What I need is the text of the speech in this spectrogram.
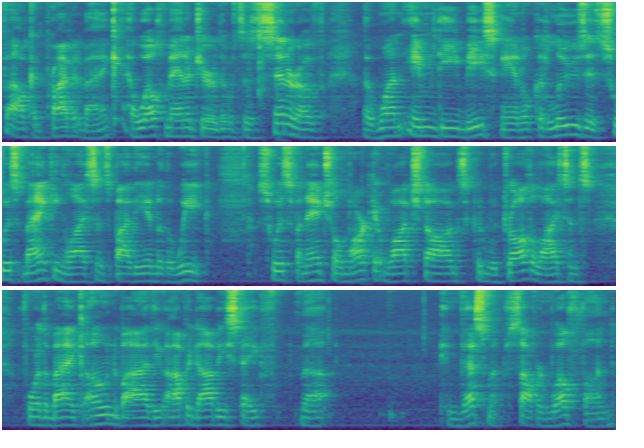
Falcon Private Bank, a wealth manager that was at the center of the 1MDB scandal, could lose its Swiss banking license by the end of the week. Swiss financial market watchdogs could withdraw the license for the bank owned by the Abu Dhabi State uh, Investment Sovereign Wealth Fund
